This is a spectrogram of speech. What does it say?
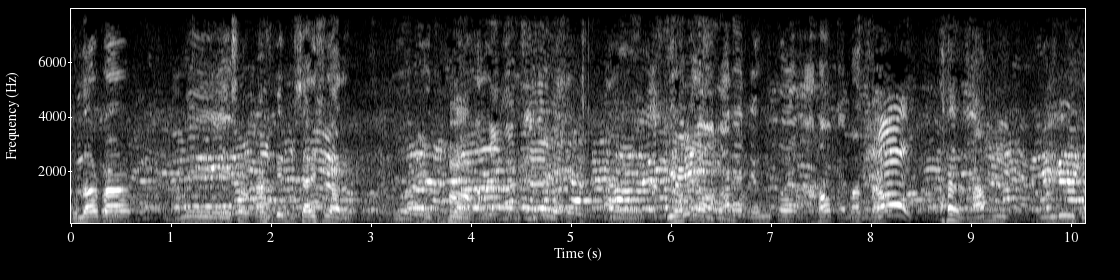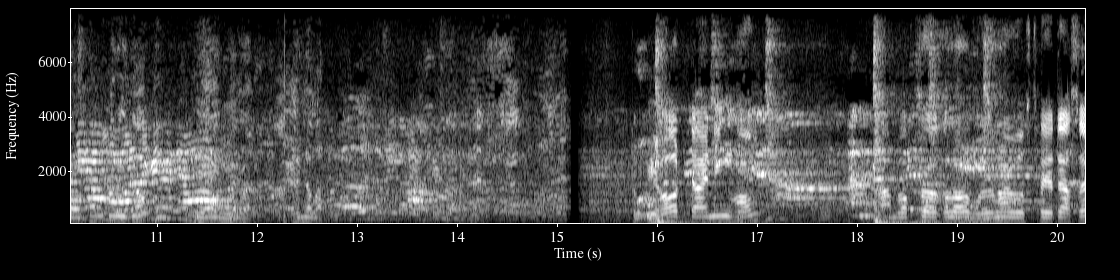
পুনৰবাৰ আমি এই চৰকাৰকে বিচাৰিছোঁ আৰু। আৰু যিসকলে অহা নাই তেওঁলোকে আহক এবাৰ চাওক। ৰাম মন্দিৰ দৰ্শন কৰি যাওক। ধন্যবাদ। বৃহৎ ডাইনিং হল। ভক্তসকলৰ ভোজনৰ ব্যৱস্থা ইয়াতে আছে।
